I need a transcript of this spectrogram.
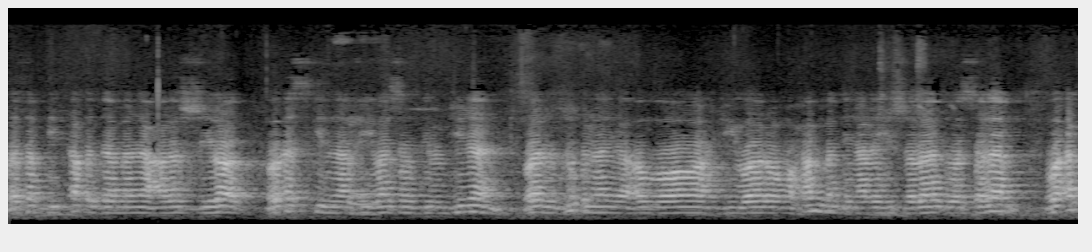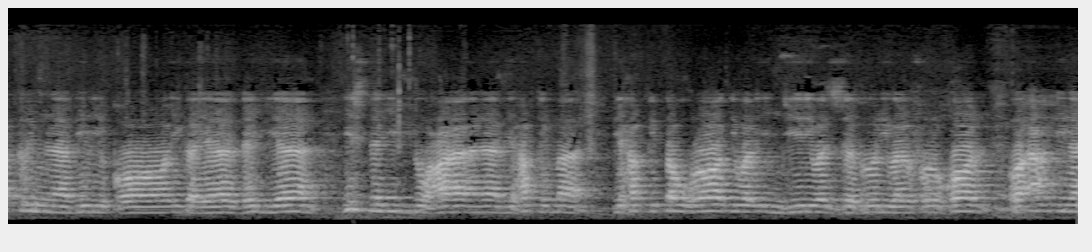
وثبت أقدامنا على الصراط. وأسكننا في وسط الجنان. وارزقنا يا الله جوار محمد عليه الصلاة والسلام. وأكرمنا بلقائك يا ديان. استجب دعاءنا بحق ما بحق التوراة والإنجيل والزبور والفرقان وأعطنا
